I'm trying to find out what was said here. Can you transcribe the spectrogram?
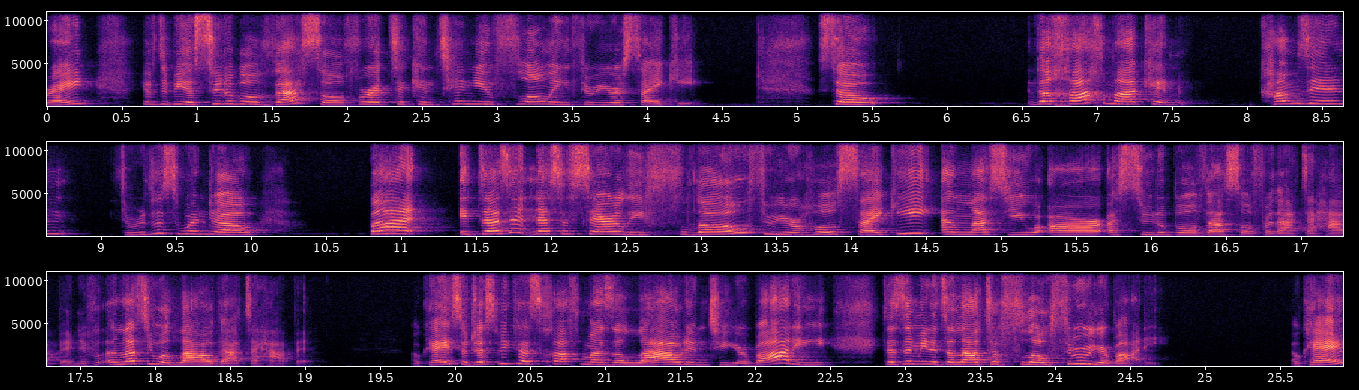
right? You have to be a suitable vessel for it to continue flowing through your psyche. So the chachma can comes in through this window, but it doesn't necessarily flow through your whole psyche unless you are a suitable vessel for that to happen, if, unless you allow that to happen. Okay, so just because chachma is allowed into your body doesn't mean it's allowed to flow through your body. Okay.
